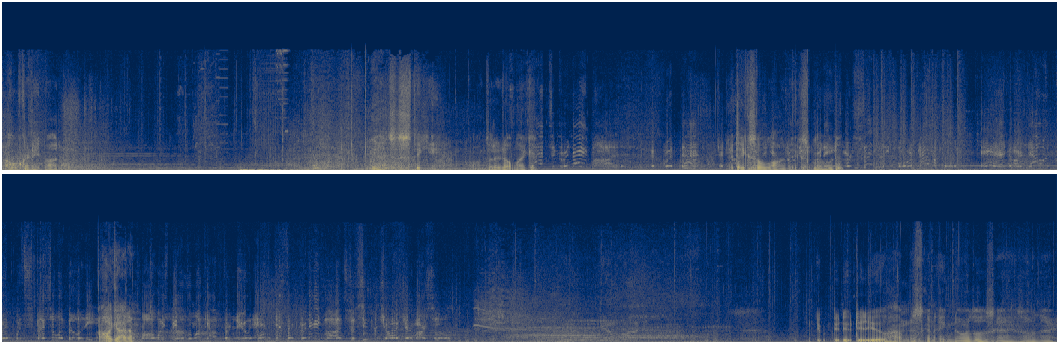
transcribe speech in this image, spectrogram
Oh, grenade mod. Yeah, it's a sticky. The ones that I don't like. That's a grenade mod. Equip that, and It takes so long to explode. are suddenly more powerful and are now equipped with special abilities. Oh, I got him. Always be on the lookout for new and different grenade mods to supercharge your arsenal. Do do do do do. I'm just gonna ignore those guys over there.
